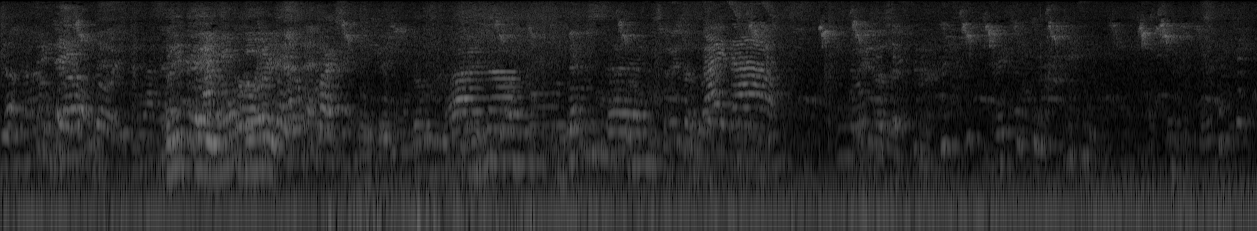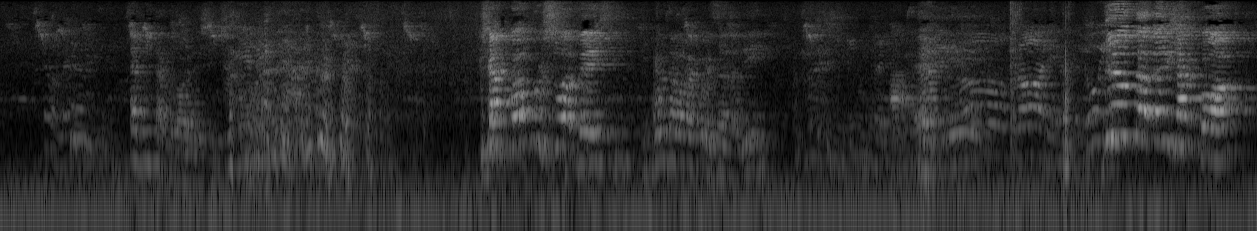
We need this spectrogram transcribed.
31, dois. 31, 2. Vai dar. É muita glória, gente. Jacó, por sua vez, enquanto ela vai coisando ali, ah, é. Viu também Jacó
